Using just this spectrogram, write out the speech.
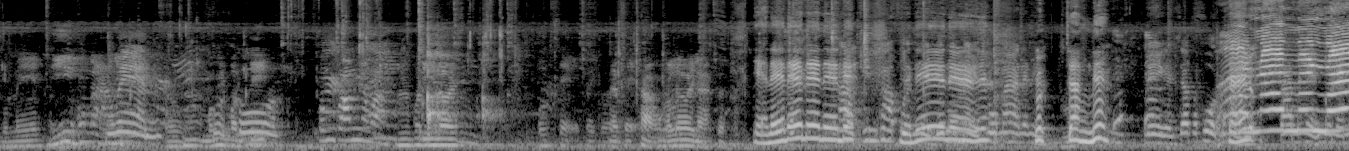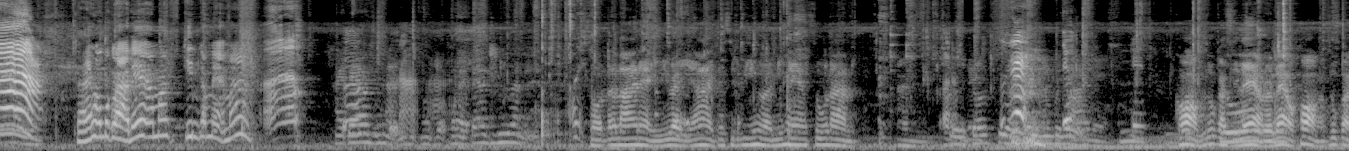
โมเมนต์นี่ห้องน้ำแม่นมันมีบอลโคตีก้มๆจังหวะพอดีเลยแต่ข่าวก็เลยนะเดี๋ยวเด้เด้เด้เด้เด้กินข้าวเปลือกเด้เด้โทรมาได้บึกจังเด้แม่กับเจ้ากระโพดใช่ลูกใช่ห้องบักหลาเด้เอามากินกับแม่มาให้แป้วยิงหันให้แป้วยิงเพื่อนสดอะไรเนี่ยยี่ใบย่ายจะซิมีเหือมีแห้งสู้นาน ก้องเสื้อข้องสู้กับสีแล้วแล้วแล้วข้องสู้กับ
